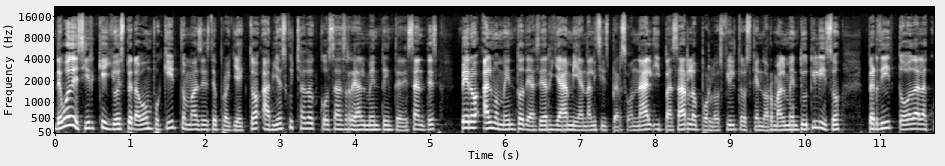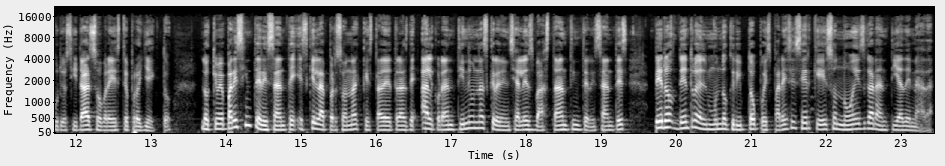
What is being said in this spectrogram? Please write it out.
Debo decir que yo esperaba un poquito más de este proyecto, había escuchado cosas realmente interesantes, pero al momento de hacer ya mi análisis personal y pasarlo por los filtros que normalmente utilizo, perdí toda la curiosidad sobre este proyecto. Lo que me parece interesante es que la persona que está detrás de Algorand tiene unas credenciales bastante interesantes, pero dentro del mundo cripto pues parece ser que eso no es garantía de nada.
